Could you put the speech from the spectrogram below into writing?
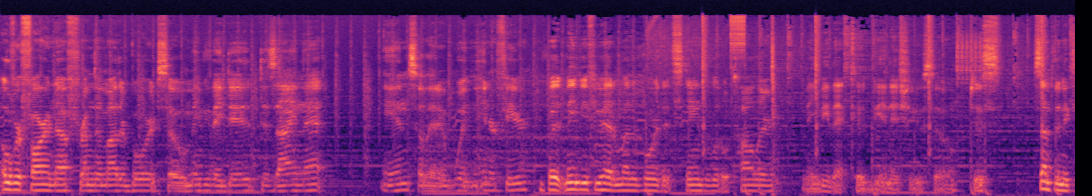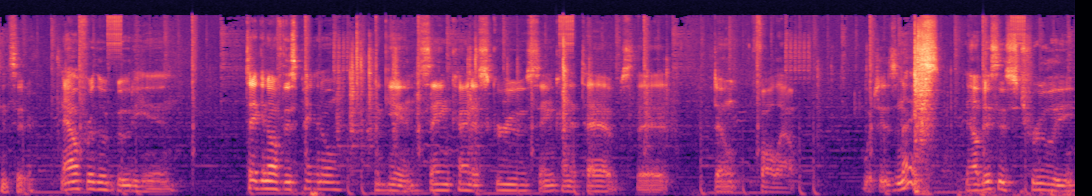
over far enough from the motherboard so maybe they did design that in so that it wouldn't interfere. But maybe if you had a motherboard that stands a little taller maybe that could be an issue so just something to consider. Now for the booty end. Taking off this panel again same kind of screws same kind of tabs that don't fall out which is nice. Now this is truly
